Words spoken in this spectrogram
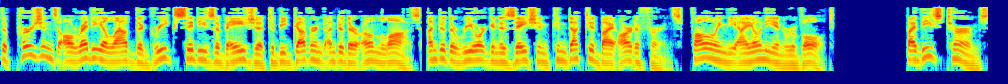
The Persians already allowed the Greek cities of Asia to be governed under their own laws under the reorganization conducted by Artaphernes, following the Ionian Revolt. By these terms,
